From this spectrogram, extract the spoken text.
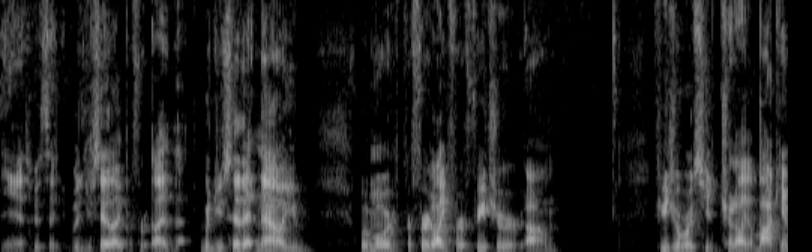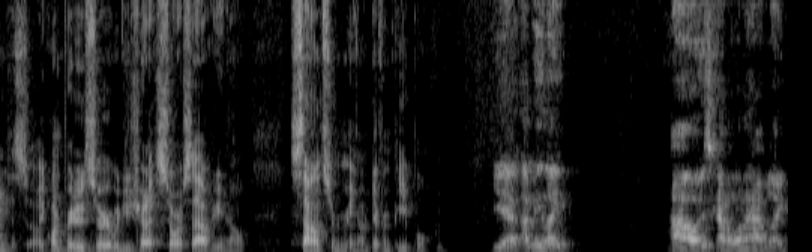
Yeah. So would you say like prefer like that? Would you say that now you would more prefer like for future um future works you try to like lock in with like one producer? Or would you try to source out you know sounds from you know different people? Yeah, I mean, like, I always kind of want to have like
